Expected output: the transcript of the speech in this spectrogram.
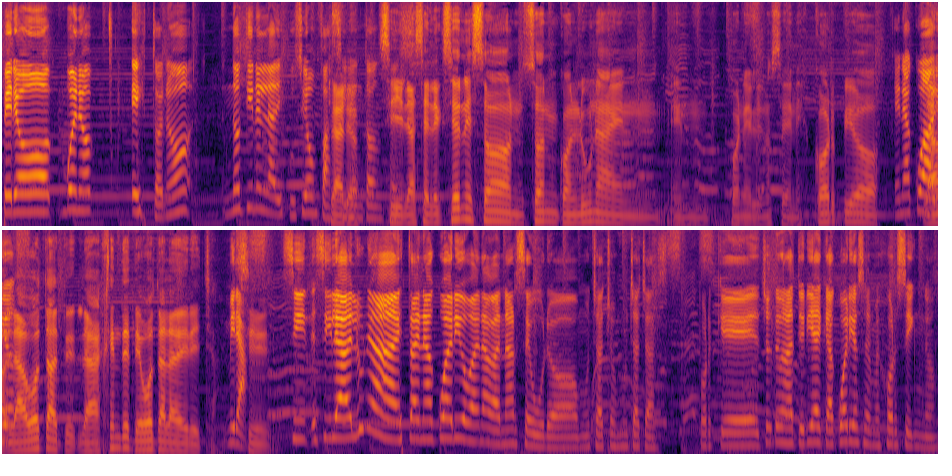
Pero bueno, esto, ¿no? No tienen la discusión fácil Claro, entonces. sí, las elecciones son, son con luna en, en ponele, no sé, en Escorpio. En La, Acuario. la vota te- la gente te vota a la derecha. Mira, Sí, si, si la luna está en Acuario, van a ganar seguro, muchachos, muchachas. Porque yo tengo la teoría de que Acuario es el mejor signo.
